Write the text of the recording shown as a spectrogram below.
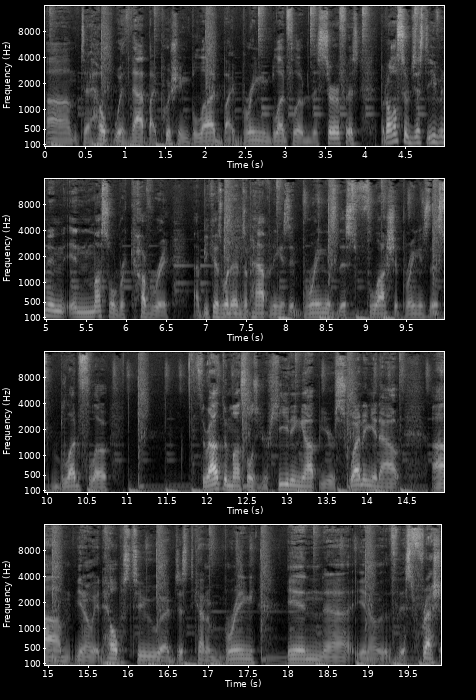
um, to help with that by pushing blood, by bringing blood flow to the surface, but also just even in, in muscle recovery, uh, because what ends up happening is it brings this flush, it brings this blood flow throughout the muscles. You're heating up, you're sweating it out. Um, you know, it helps to uh, just kind of bring in uh, you know this fresh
